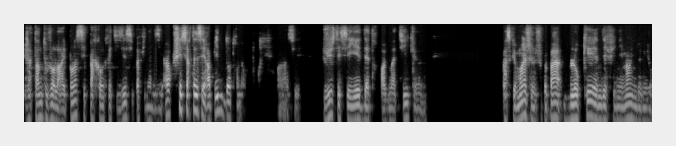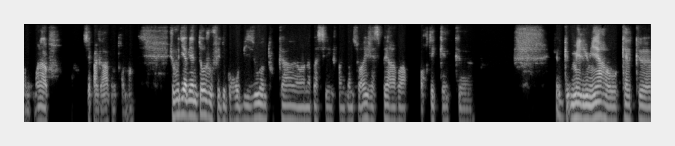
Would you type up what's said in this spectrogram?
j'attends toujours la réponse. C'est pas concrétisé, c'est pas finalisé. Alors chez certains c'est rapide, d'autres non. Voilà, c'est juste essayer d'être pragmatique euh, parce que moi je, je peux pas bloquer indéfiniment une demi-journée. Voilà, c'est pas grave autrement. Je vous dis à bientôt. Je vous fais de gros bisous. En tout cas, on a passé, une bonne soirée. J'espère avoir porté quelques mes lumières ou quelques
